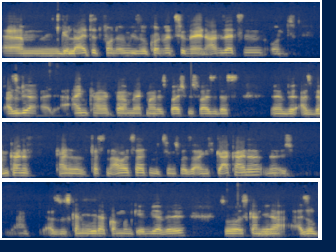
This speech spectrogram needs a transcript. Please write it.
ähm, geleitet von irgendwie so konventionellen Ansätzen und also wir ein Charaktermerkmal ist beispielsweise, dass äh, wir, also wir haben keine keine festen Arbeitszeiten beziehungsweise eigentlich gar keine. Ne? Ich hab, also es kann hier jeder kommen und gehen, wie er will. So, es kann jeder, also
